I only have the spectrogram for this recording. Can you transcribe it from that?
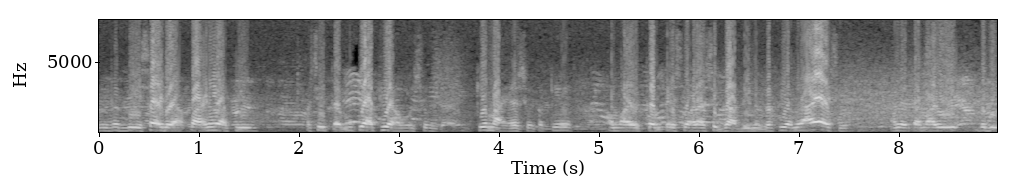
અંદર બેસાડ્યા, પાણી આપ્યું. પછી તમે ક્યાંથી આવો છો? કેમ આવ્યા છો? તો કે અમારે કન્ટેસ્ટ વાળા છે, ગાંધીનગરથી અમે આવ્યા છે અને તમારી બધી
